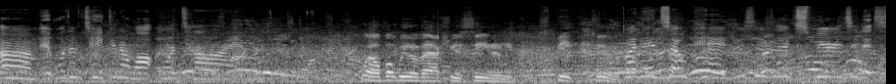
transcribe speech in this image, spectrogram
um, it would have taken a lot more time. Well, but we would have actually seen him speak too. But it's okay. This is an experience in itself.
